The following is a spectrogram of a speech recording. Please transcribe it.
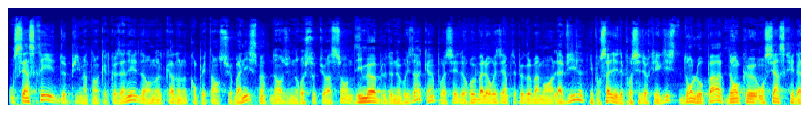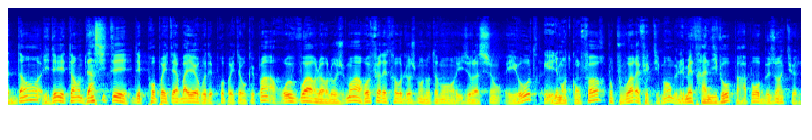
On s'est inscrit depuis maintenant quelques années dans le cadre de notre compétence urbanisme dans une restructuration structuration d'immeubles de Neubrisac hein, pour essayer de revaloriser un petit peu globalement la ville. Et pour ça, il y a des procédures qui existent, dont l'OPA. Donc euh, on s'est inscrit là-dedans. L'idée étant d'inciter des propriétaires bailleurs ou des propriétaires occupants à revoir leur logement, à refaire des travaux de logement, notamment isolation et autres, éléments de confort, pour pouvoir effectivement les mettre à niveau par rapport aux besoins actuels.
